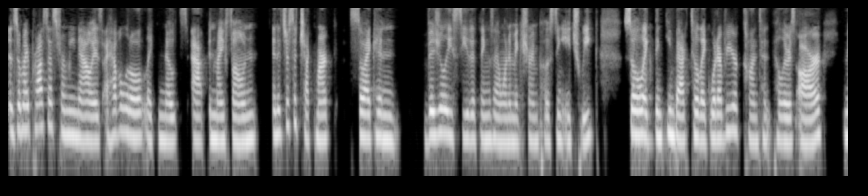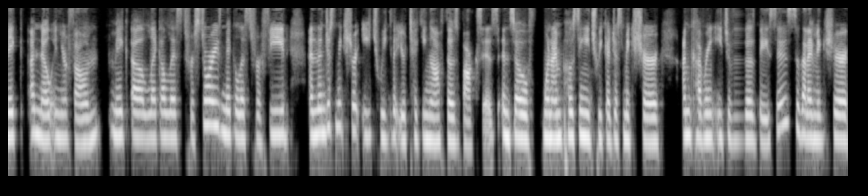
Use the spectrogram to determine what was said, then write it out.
And so my process for me now is I have a little like notes app in my phone and it's just a check mark so I can visually see the things I want to make sure I'm posting each week. So like thinking back to like whatever your content pillars are, make a note in your phone, make a like a list for stories, make a list for feed, and then just make sure each week that you're ticking off those boxes. And so when I'm posting each week, I just make sure I'm covering each of those bases so that I make sure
